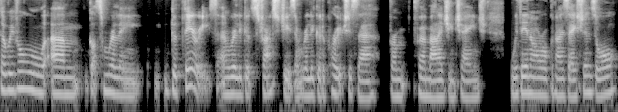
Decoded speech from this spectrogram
So we've all um, got some really good theories and really good strategies and really good approaches there from for managing change within our organizations or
